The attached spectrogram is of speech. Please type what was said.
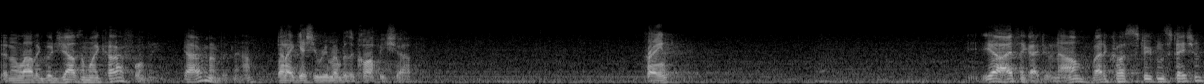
Done a lot of good jobs on my car for me. Yeah, I remember it now. Then I guess you remember the coffee shop. Crane? Yeah, I think I do now. Right across the street from the station?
